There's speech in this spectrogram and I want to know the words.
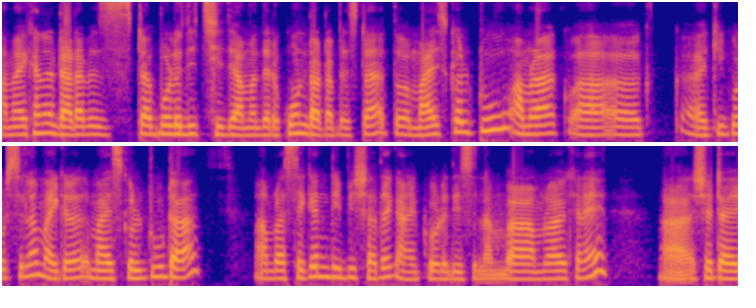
আমরা এখানে ডাটাবেসটা বলে দিচ্ছি যে আমাদের কোন ডাটাবেসটা তো মাইস্কল টু আমরা কি করছিলাম? মাইস্কল টুটা আমরা সেকেন্ড ডিবির সাথে কানেক্ট করে দিয়েছিলাম বা আমরা এখানে সেটাই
